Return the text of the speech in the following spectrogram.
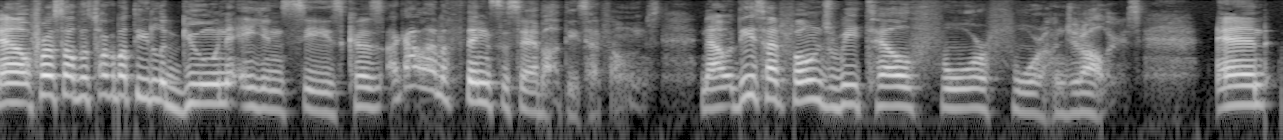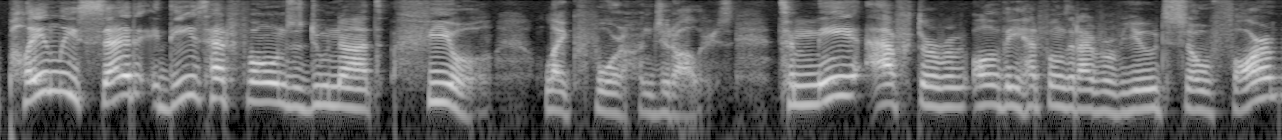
Now, first off, let's talk about the Lagoon ANCs, because I got a lot of things to say about these headphones. Now, these headphones retail for $400. And plainly said, these headphones do not feel like $400. To me, after all of the headphones that I've reviewed so far,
